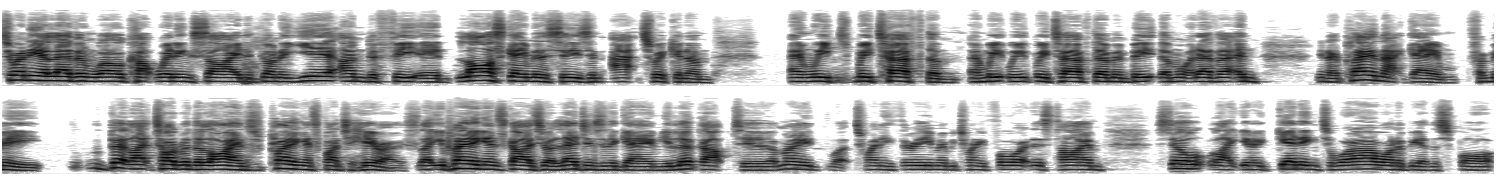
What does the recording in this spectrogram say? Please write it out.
2011 World Cup winning side had gone a year undefeated. Last game of the season at Twickenham, and we we turfed them, and we we we turfed them and beat them, or whatever. And you know, playing that game for me a bit like Todd with the Lions, playing against a bunch of heroes. Like you're playing against guys who are legends of the game. You look up to. I'm only what 23, maybe 24 at this time. Still like you know getting to where I want to be in the sport.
